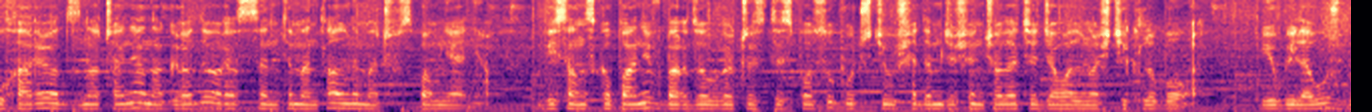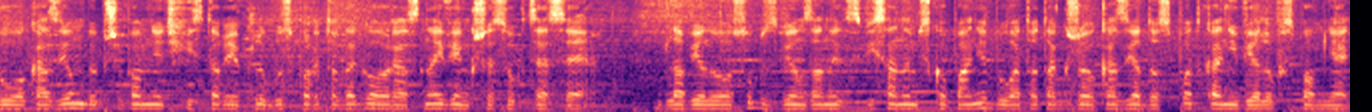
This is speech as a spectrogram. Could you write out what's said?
puchary, odznaczenia, nagrody oraz sentymentalny mecz wspomnienia. Wisan Skopanie w bardzo uroczysty sposób uczcił 70-lecie działalności klubu. Jubileusz był okazją, by przypomnieć historię klubu sportowego oraz największe sukcesy. Dla wielu osób związanych z Wisanem Skopanie była to także okazja do spotkań i wielu wspomnień.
